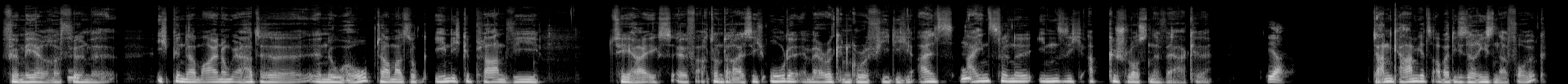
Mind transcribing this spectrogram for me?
für mehrere Filme. Ich bin der Meinung, er hatte New Hope damals so ähnlich geplant wie THX 1138 oder American Graffiti als hm. einzelne in sich abgeschlossene Werke. Ja. Dann kam jetzt aber dieser Riesenerfolg.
